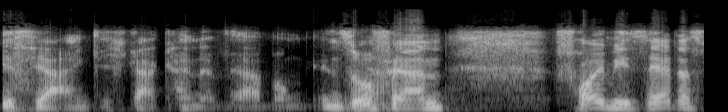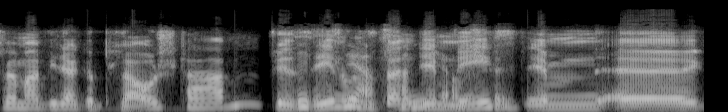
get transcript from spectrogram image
ist ja eigentlich gar keine Werbung. Insofern ja. freue ich mich sehr, dass wir mal wieder geplauscht haben. Wir sehen uns dann demnächst im äh,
